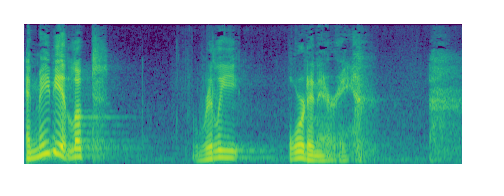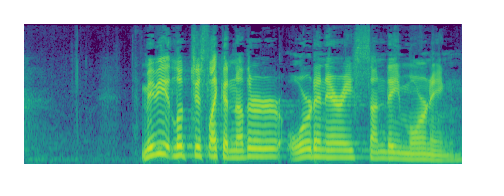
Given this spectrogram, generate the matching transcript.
And maybe it looked really ordinary. Maybe it looked just like another ordinary Sunday morning,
